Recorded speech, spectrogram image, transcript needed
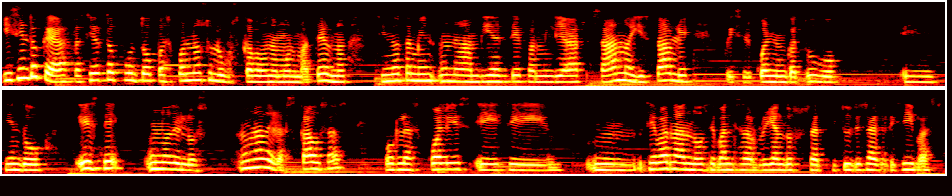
Y siento que hasta cierto punto Pascual no solo buscaba un amor materno, sino también un ambiente familiar sano y estable, pues el cual nunca tuvo. eh, siendo este uno de los, una de las causas por las cuales eh, se, mm, se van dando, se van desarrollando sus actitudes agresivas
